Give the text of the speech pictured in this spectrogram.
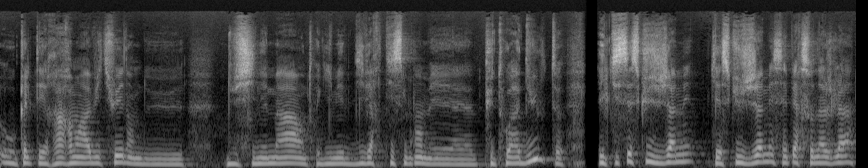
auquel tu es rarement habitué dans du, du cinéma, entre guillemets, de divertissement, mais euh, plutôt adulte, et qui s'excuse jamais, qui excuse jamais ces personnages-là.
